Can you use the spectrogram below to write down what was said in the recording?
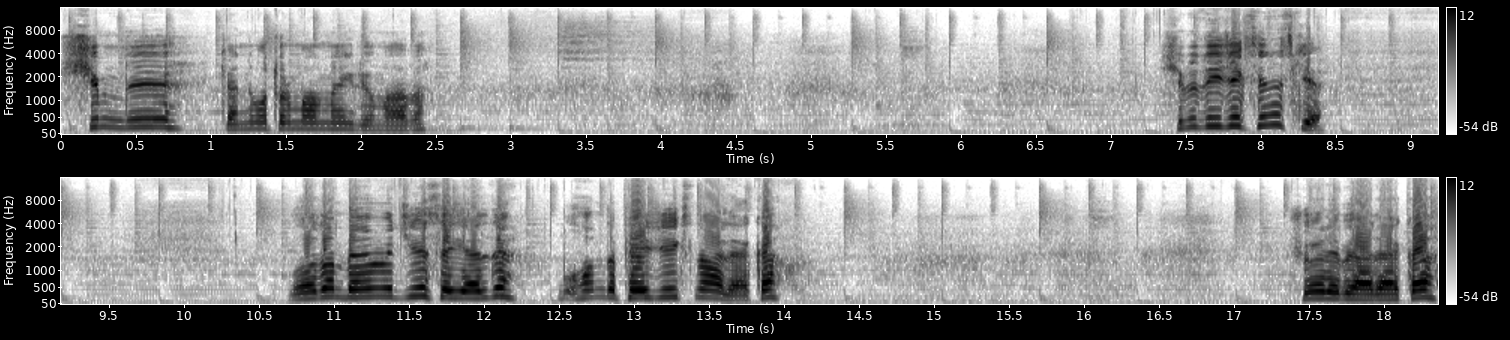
Şimdi kendi motorumu almaya gidiyorum abi. Şimdi diyeceksiniz ki bu adam BMW GS'e geldi. Bu Honda PCX ne alaka? Şöyle bir alaka.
